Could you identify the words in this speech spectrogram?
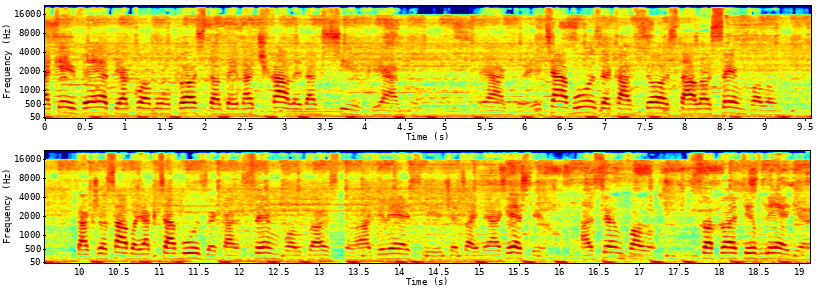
Такий вред, якому просто би начхали на всіх, якби. якби. І ця музика все стала символом. Так же само, як ця музика, символ просто агресії, чи це не агресії, а символ сопротивлення.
